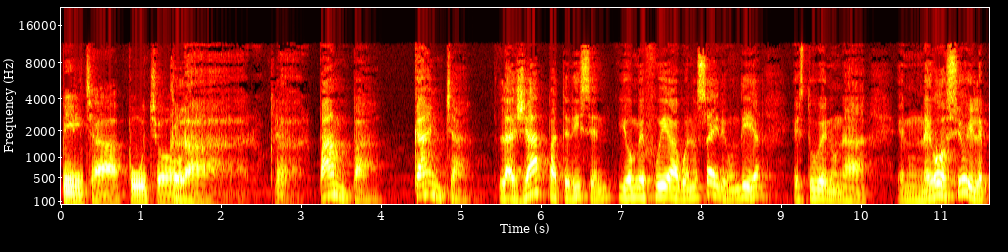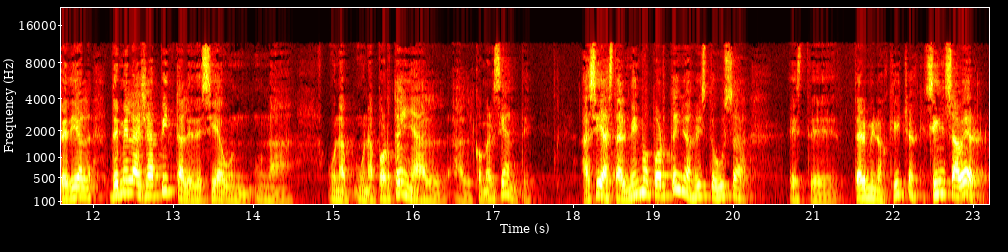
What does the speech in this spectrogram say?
pilcha, pucho. Claro, claro. Pampa, cancha, la yapa te dicen. Yo me fui a Buenos Aires un día, estuve en una en un negocio y le pedía, deme la yapita, le decía un- una, una, una porteña al, al comerciante. Así, hasta el mismo porteño, has visto, usa este, términos quichuas sin saberlo.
